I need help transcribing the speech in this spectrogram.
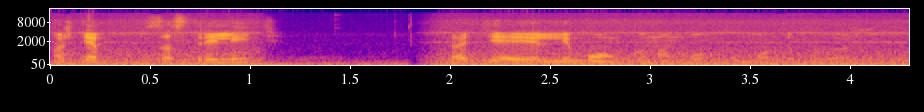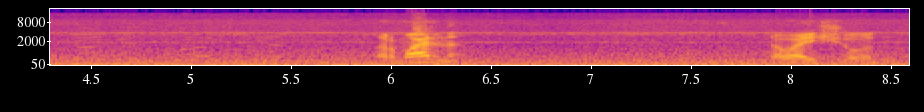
Может, тебя застрелить? Давайте я лимонку на морду положу. Нормально? Давай еще одну.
